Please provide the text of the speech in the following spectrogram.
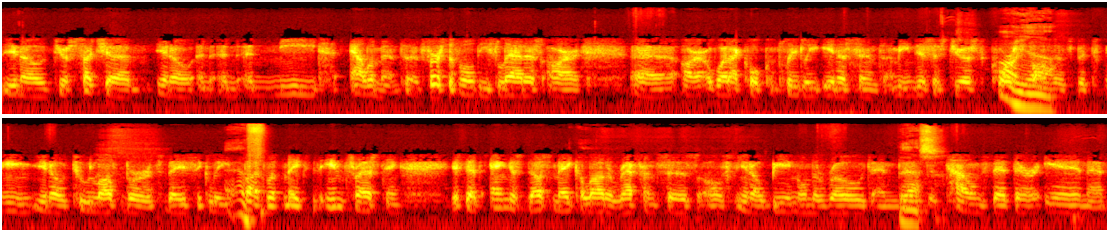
you know just such a you know an, an, a neat element. First of all, these letters are. Uh, are what I call completely innocent. I mean, this is just Oh, yeah. correspondence between you know two lovebirds, basically. Yeah. But what makes it interesting is that Angus does make a lot of references of you know being on the road and the, Yes. the towns that they're in, and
